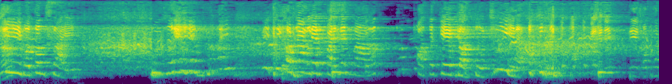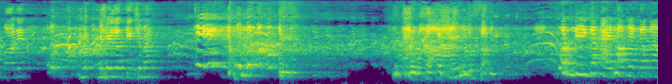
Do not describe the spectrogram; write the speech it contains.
ขี้บนต้นไทรคุณเคยเห็นไหมที่เขานั่งเล่นไปเล่นมาแล้ว เขาถอดกางเกงหย่อนตูดขี้น่ะไอ้นี่ที่เขาพูดมานี่ไม่ไม่ใช่เรื่องจริงใช่ไหมจริงคนหาขี้มันต้องใส่คนดีก็ไหนทำอย่างกันนะ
